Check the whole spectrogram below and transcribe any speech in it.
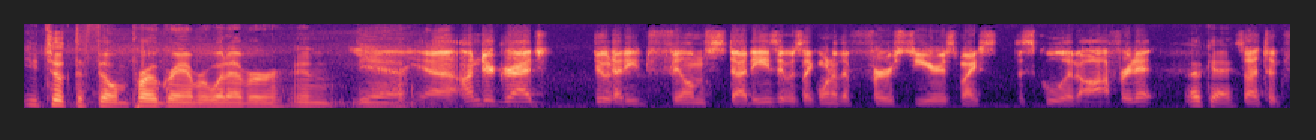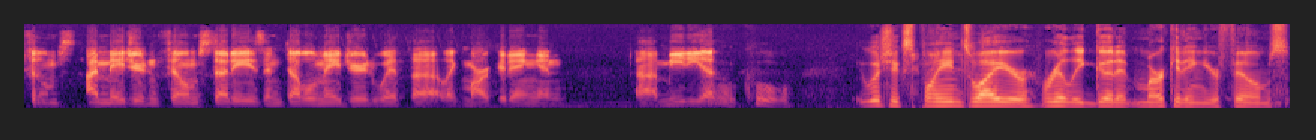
you took the film program or whatever and yeah. Yeah, undergraduate, I did film studies. It was like one of the first years my the school had offered it. Okay. So I took films. I majored in film studies and double majored with uh, like marketing and uh, media. Oh, cool. Which explains why you're really good at marketing your films.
